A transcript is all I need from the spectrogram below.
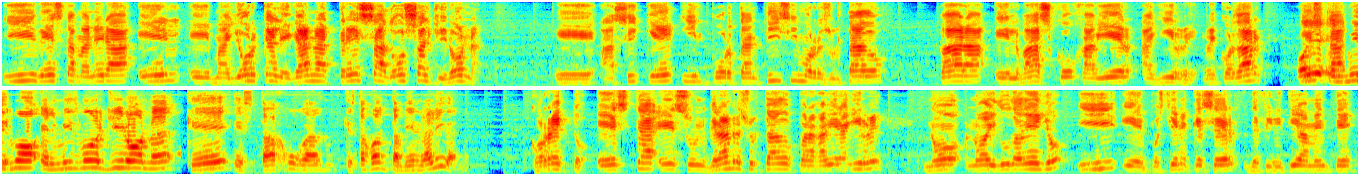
y de esta manera el eh, Mallorca le gana 3 a 2 al Girona. Eh, así que importantísimo resultado para el vasco Javier Aguirre. Recordar. Oye, el mismo, el mismo Girona que está jugando, que está jugando también en la liga, ¿no? Correcto. Esta es un gran resultado para Javier Aguirre no, no hay duda de ello, y eh, pues tiene que ser definitivamente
